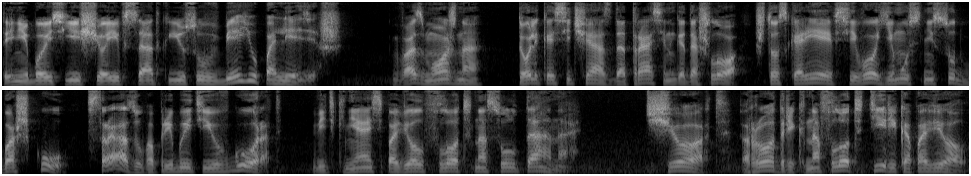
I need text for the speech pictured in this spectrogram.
Ты, не бойся, еще и в сад к Юсуфбею полезешь?» «Возможно. Только сейчас до Трассинга дошло, что, скорее всего, ему снесут башку сразу по прибытию в город, ведь князь повел флот на султана. Черт, Родрик на флот Тирика повел,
